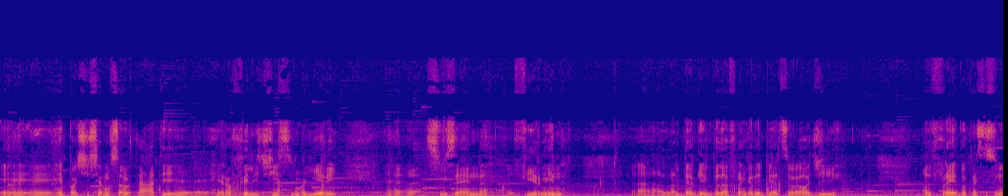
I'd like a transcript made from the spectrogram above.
e, e poi ci siamo salutati e ero felicissimo. Ieri eh, Suzanne Firmin all'albergo in Villafranca del Bierzo e oggi Alfredo. Questi sono,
